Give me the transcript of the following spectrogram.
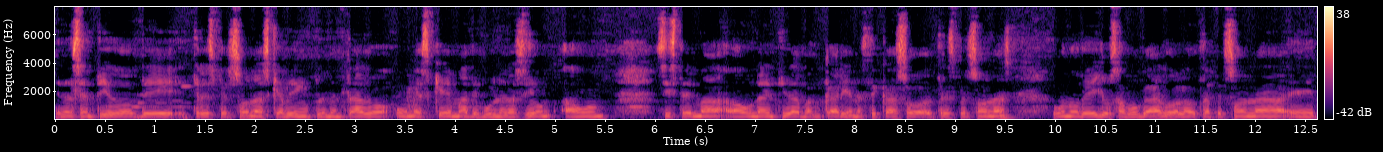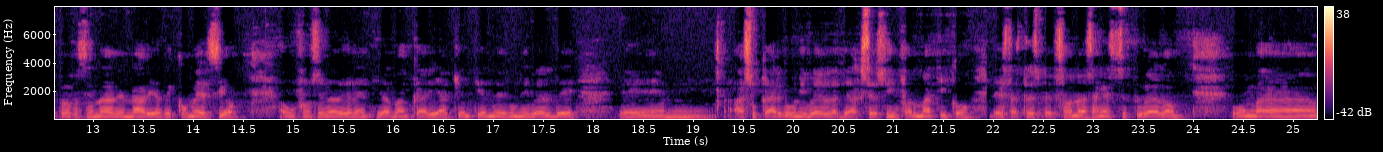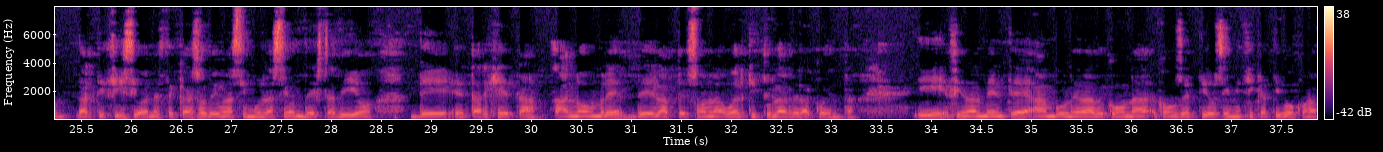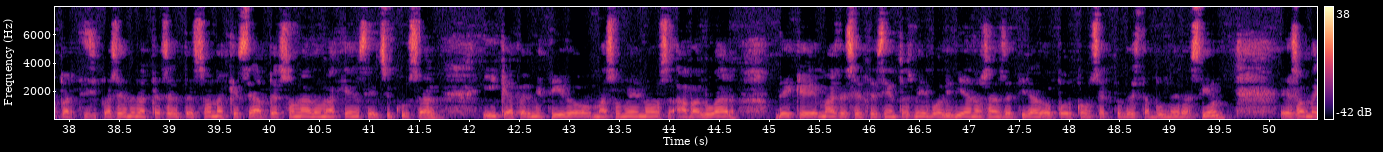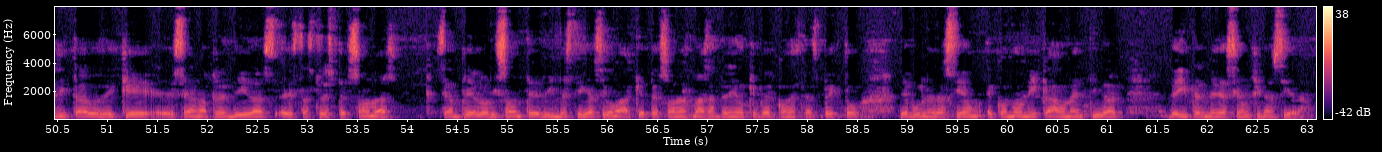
en el sentido de tres personas que habían implementado un esquema de vulneración a un sistema, a una entidad bancaria. En este caso, tres personas, uno de ellos abogado, la otra persona eh, profesional en área de comercio, a un funcionario de la entidad bancaria, quien tiene un nivel de eh, a su cargo un nivel de acceso informático. Estas tres personas han estructurado un ah, artificio, en este caso de una simulación de extravío de eh, tarjeta a nombre de la persona o el titular de la cuenta y finalmente han vulnerado con, una, con un retiro significativo con la participación de una tercera persona que se ha personado en una agencia y sucursal y que ha permitido más o menos evaluar de que más de 700 mil bolivianos han retirado por concepto de esta vulneración. Eso ha meritado de que eh, sean aprendidas estas tres personas se amplía el horizonte de investigación a qué personas más han tenido que ver con este aspecto de vulneración económica a una entidad de intermediación financiera.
